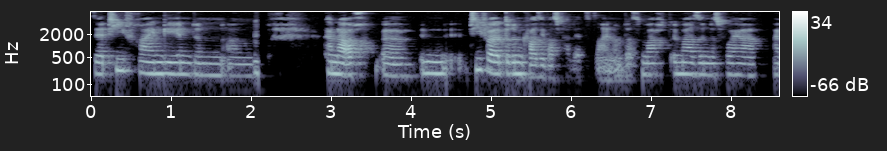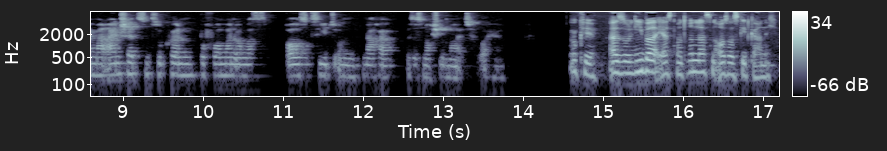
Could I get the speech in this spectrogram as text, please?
sehr tief reingehen. Dann ähm, mhm kann da auch äh, in, tiefer drin quasi was verletzt sein. Und das macht immer Sinn, das vorher einmal einschätzen zu können, bevor man irgendwas rauszieht und nachher ist es noch schlimmer als vorher. Okay, also lieber erstmal drin lassen, außer es geht gar nicht.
